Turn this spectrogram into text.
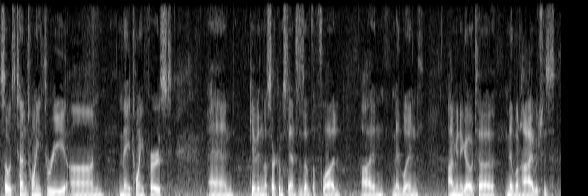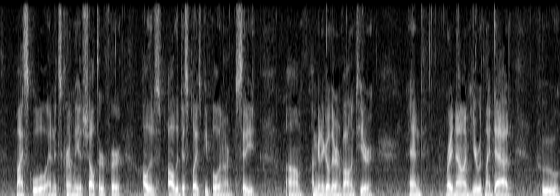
So it's 1023 on May 21st, and given the circumstances of the flood uh, in Midland, I'm going to go to Midland High, which is my school, and it's currently a shelter for all the all the displaced people in our city. Um, I'm to go there and volunteer, and right now I'm here with my dad, who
